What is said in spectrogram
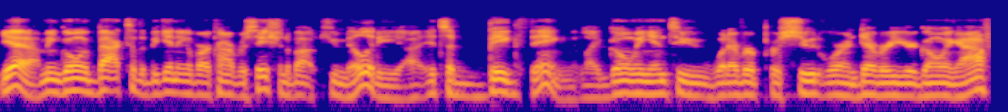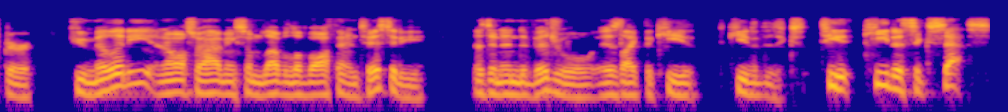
yeah, I mean, going back to the beginning of our conversation about humility, uh, it's a big thing. Like going into whatever pursuit or endeavor you're going after, humility and also having some level of authenticity as an individual is like the key key to the key, to success.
